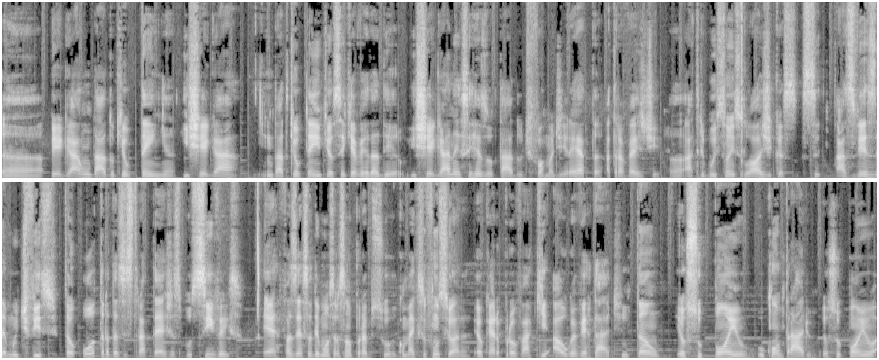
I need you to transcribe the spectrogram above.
uh, pegar um dado que eu tenha e chegar um dado que eu tenho que eu sei que é verdadeiro e chegar nesse resultado de forma direta através de uh, atribuições lógicas, se, às vezes é muito difícil. Então, outra das estratégias possíveis é fazer essa demonstração por absurdo. Como é que isso funciona? Eu quero provar que algo é verdade. Então, eu suponho o contrário. Eu suponho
